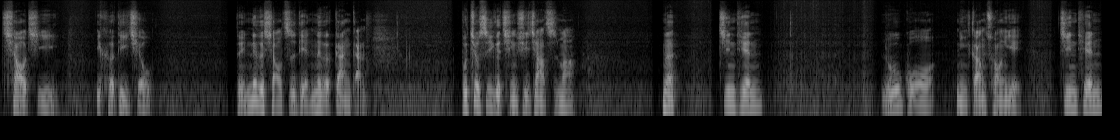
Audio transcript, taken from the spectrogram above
翘起一颗地球。对，那个小支点，那个杠杆，不就是一个情绪价值吗？那今天，如果你刚创业，今天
